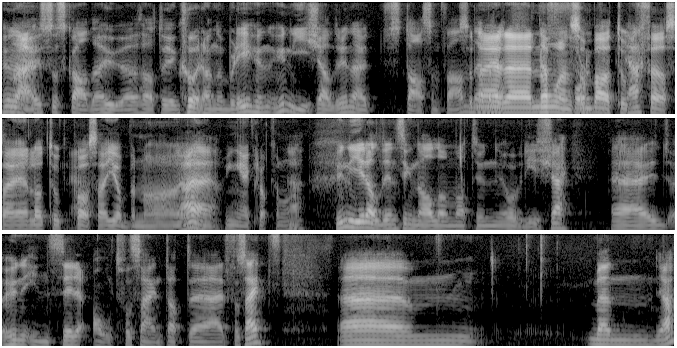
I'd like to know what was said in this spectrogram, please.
Hun Nei. er jo så skada i huet at det går an å bli. Hun, hun gir seg aldri. Hun er jo sta som faen. Så da er det, bare- det er noen som bare tok ja. for seg, eller tok på seg jobben og Ja, ja, ringer klokkene. Ja. Hun gir aldri en signal om at hun overgir seg. Uh, hun innser altfor seint at det er for seint. Uh, men ja.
